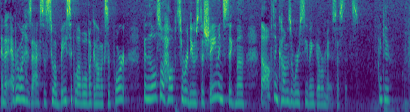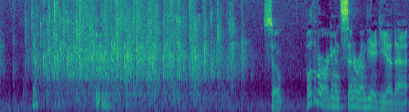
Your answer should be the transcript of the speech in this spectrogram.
and that everyone has access to a basic level of economic support, but it also helps to reduce the shame and stigma that often comes with receiving government assistance. Thank you. Yeah. So, both of our arguments center around the idea that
